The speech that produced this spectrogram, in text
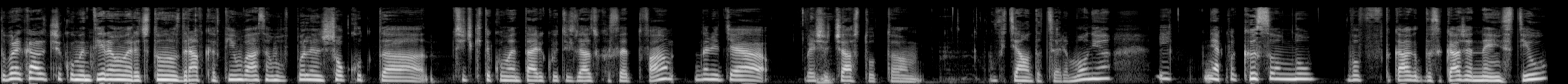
Добре каза, че коментираме речта на Здравка Евтимова. Аз съм в пълен шок от а, всичките коментари, които излязоха след това. Нали, тя беше част от а, официалната церемония и някаква къса, но в, така да се каже, нейн стил,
